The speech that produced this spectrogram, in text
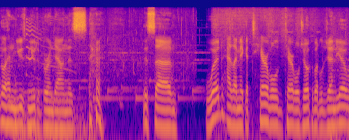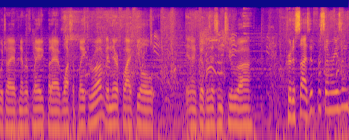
go ahead and use Mew to burn down this... this, uh, wood, as I make a terrible, terrible joke about Legendia, which I have never played, but I have watched a playthrough of, and therefore I feel in a good position to, uh, criticize it for some reason.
